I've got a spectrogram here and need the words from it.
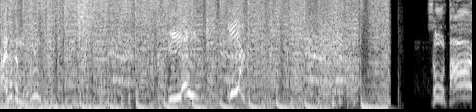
ตายแล้วแต่มึง Ia, สู้ตาย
